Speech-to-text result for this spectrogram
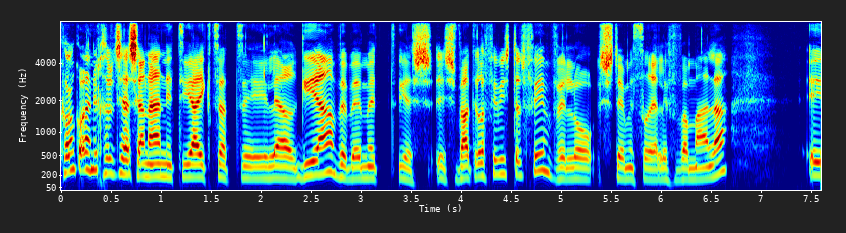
קודם כל, אני חושבת שהשנה הנטייה היא קצת אה, להרגיע, ובאמת יש אה, 7,000 משתתפים ולא 12,000 ומעלה. אה,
